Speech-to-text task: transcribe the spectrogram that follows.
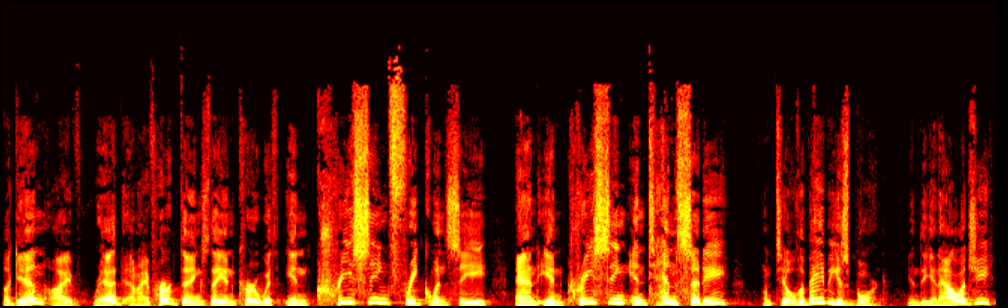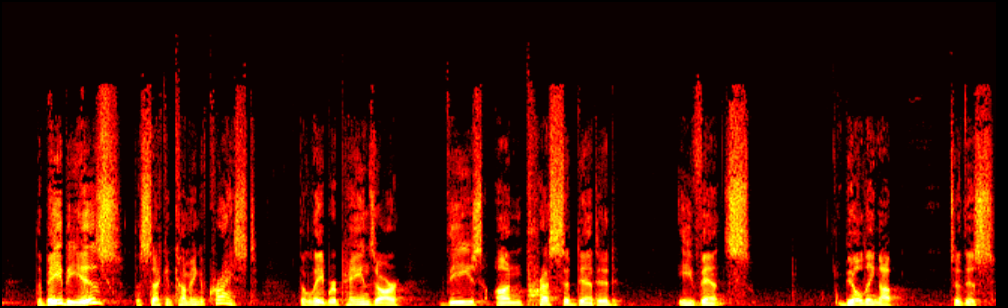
again, I've read and I've heard things, they occur with increasing frequency and increasing intensity until the baby is born. In the analogy, the baby is the second coming of Christ. The labor pains are these unprecedented events building up to this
